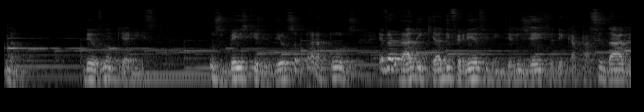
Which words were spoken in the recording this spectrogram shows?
Não, Deus não quer isso. Os bens que Ele deu são para todos. É verdade que há diferença de inteligência, de capacidade,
